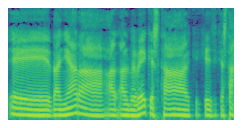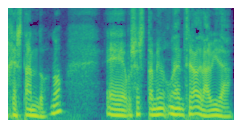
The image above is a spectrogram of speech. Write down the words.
eh, dañar al bebé que está, que, está gestando, ¿no? pues es también una entrega de la vida.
